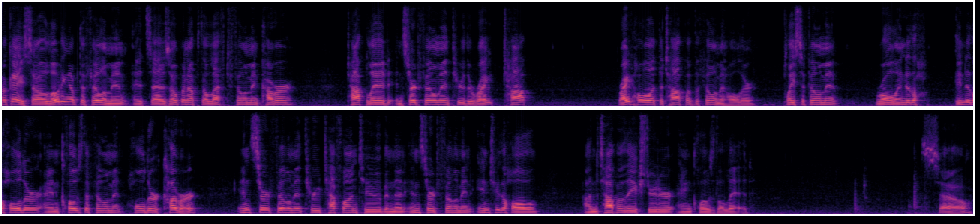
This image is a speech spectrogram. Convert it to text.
Okay, so loading up the filament, it says open up the left filament cover, top lid, insert filament through the right top, right hole at the top of the filament holder, place the filament roll into the, into the holder and close the filament holder cover, insert filament through Teflon tube and then insert filament into the hole on the top of the extruder and close the lid. So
